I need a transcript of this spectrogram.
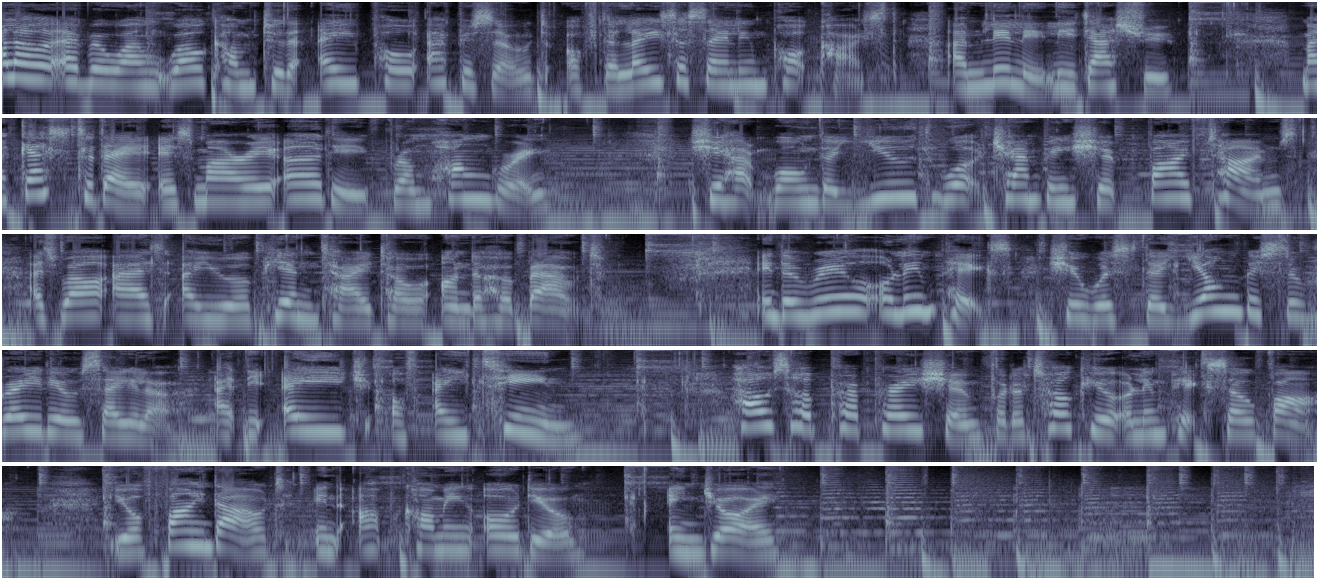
Hello, everyone. Welcome to the April episode of the Laser Sailing Podcast. I'm Lily Li Jiaxu. My guest today is Mari Erdi from Hungary. She had won the Youth World Championship five times, as well as a European title under her belt. In the Rio Olympics, she was the youngest radio sailor at the age of 18. How's her preparation for the Tokyo Olympics so far? You'll find out in the upcoming audio. Enjoy!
